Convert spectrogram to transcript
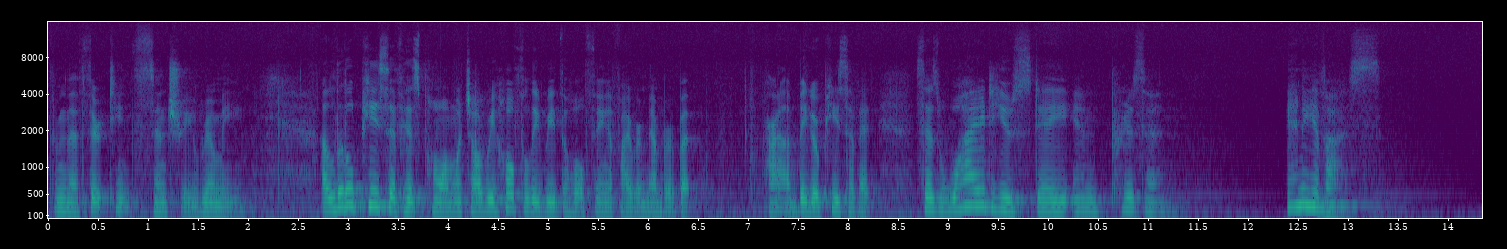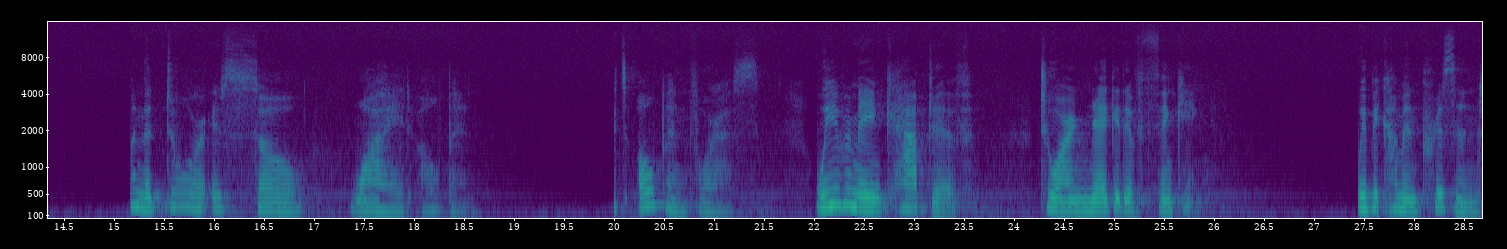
from the 13th century, Rumi, a little piece of his poem, which I'll re- hopefully read the whole thing if I remember, but a bigger piece of it, says, Why do you stay in prison? Any of us when the door is so wide open. It's open for us. We remain captive to our negative thinking. We become imprisoned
